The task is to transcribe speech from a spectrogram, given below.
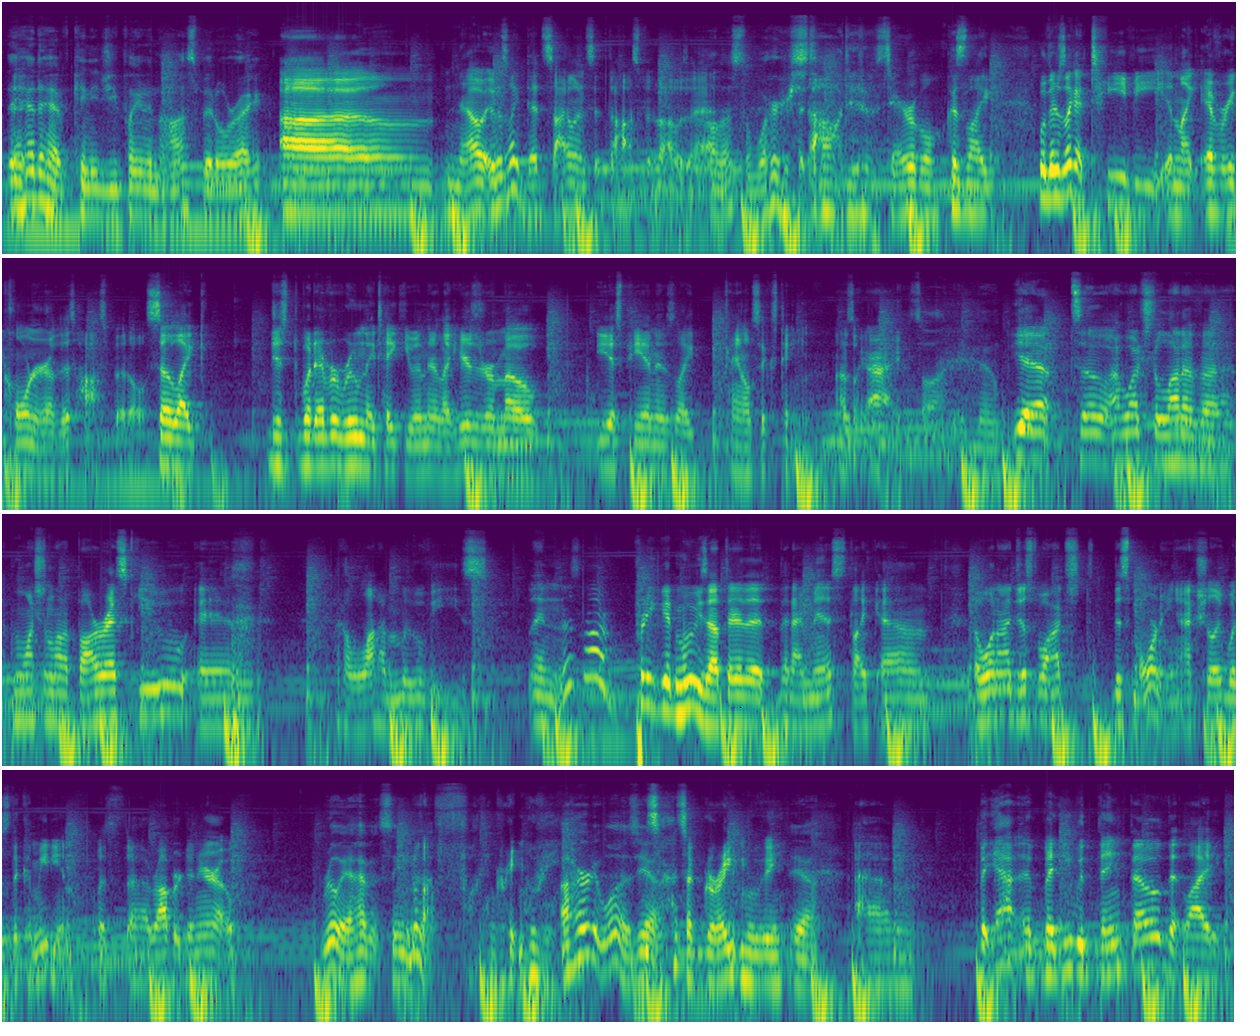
They had to have Kenny G playing in the hospital, right? Um, no, it was like dead silence at the hospital I was at. Oh, that's the worst. Oh, dude, it was terrible. Cause like, well, there's like a TV in like every corner of this hospital. So like, just whatever room they take you in, they're like, here's a remote, ESPN is like channel 16. I was like, all right. That's all I need to know. Yeah, so I watched a lot of, uh, I've been watching a lot of Bar Rescue and like a lot of movies. And there's a lot of pretty good movies out there that, that I missed. Like um, the one I just watched this morning actually was The Comedian with uh, Robert De Niro. Really, I haven't seen It was a that. fucking great movie. I heard it was. Yeah. It's a great movie. Yeah. Um, but yeah, but you would think though that like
